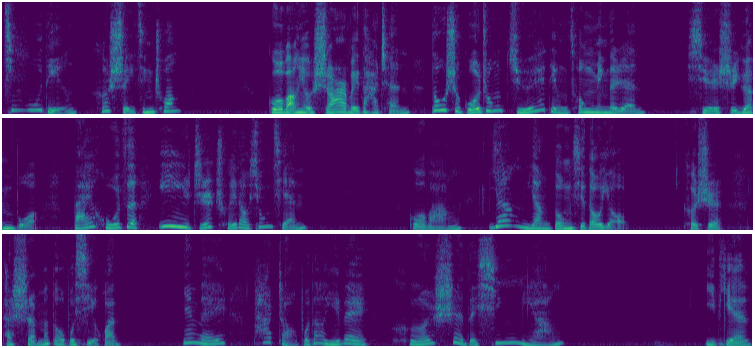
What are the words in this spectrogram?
金屋顶和水晶窗。国王有十二位大臣，都是国中绝顶聪明的人，学识渊博，白胡子一直垂到胸前。国王。样样东西都有，可是他什么都不喜欢，因为他找不到一位合适的新娘。一天，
